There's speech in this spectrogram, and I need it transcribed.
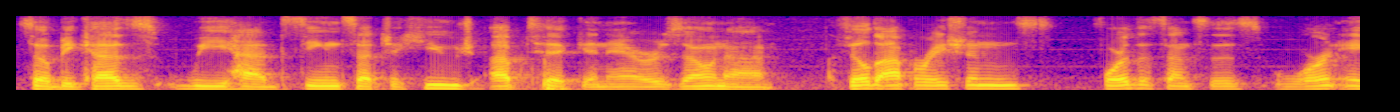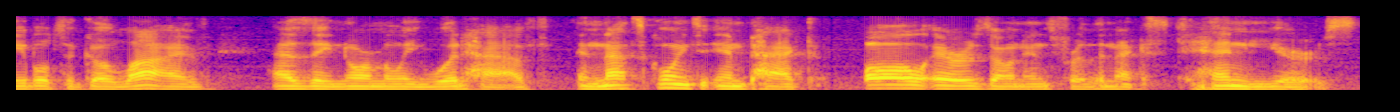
So, because we had seen such a huge uptick in Arizona, field operations for the census weren't able to go live as they normally would have. And that's going to impact all Arizonans for the next 10 years.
